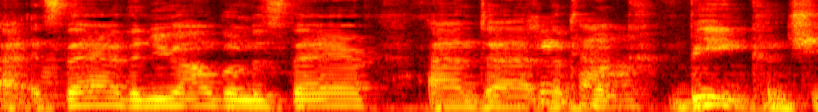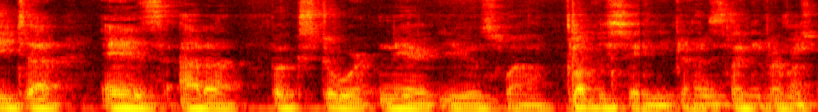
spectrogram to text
Uh, it's there. The new album is there, and uh, the book "Being Conchita" is at a bookstore near you as well. Lovely seeing you guys. Thank you very much.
